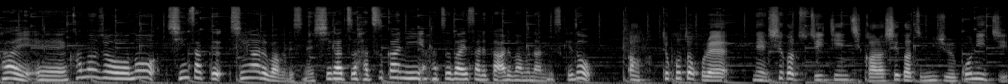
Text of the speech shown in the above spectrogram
はい、えー彼女の新作新アルバムですね4月20日に発売されたアルバムなんですけどあってことはこれね4月11日から4月25日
